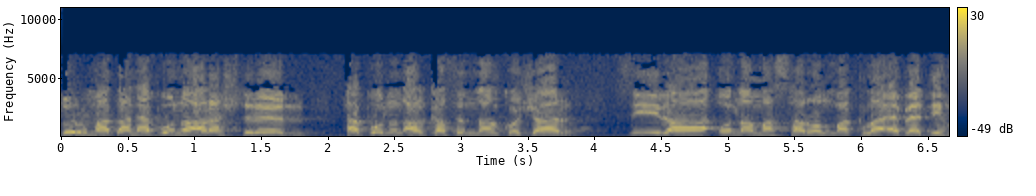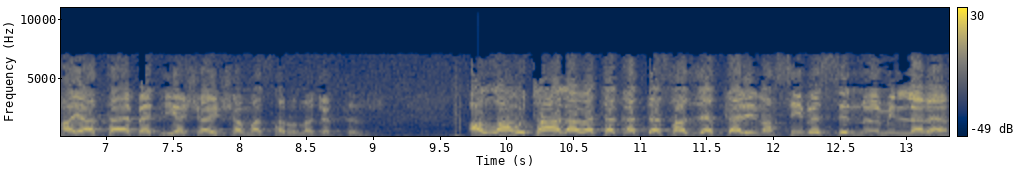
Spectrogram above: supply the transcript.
durmadan hep onu araştırır, hep onun arkasından koşar. Zira ona mazhar olmakla ebedi hayata, ebedi yaşayışa mazhar olacaktır. Allahu Teala ve Tekaddes Hazretleri nasip etsin müminlere.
